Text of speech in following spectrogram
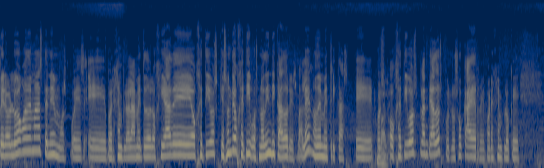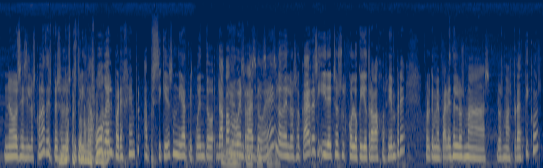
Pero luego además tenemos, pues, eh, por ejemplo, la metodología de objetivos, que son de objetivos, no de indicadores, ¿vale? No de métricas. Eh, pues Vale. objetivos planteados, pues los OKR, por ejemplo, que no sé si los conoces, pero son No, los que no utiliza suena, Google, ¿eh? por ejemplo. Ah, pues si quieres un día te cuento. Da para un buen sí, rato, sí, ¿eh? sí. Lo de los OKRs y de hecho es con lo que yo trabajo siempre, porque me parecen los más, los más prácticos.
